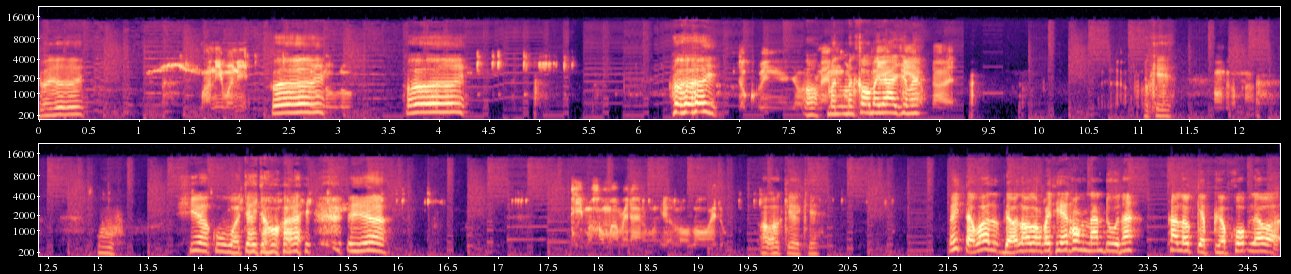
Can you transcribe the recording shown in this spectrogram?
เฮ้ยเฮ้ยเฮ้ยมานี่มานี่เฮ้ยเร็วเร็วเฮ้ยเฮ้ยเดี๋ยวกูเองเดี๋ยวอ๋อแรงมันมันเข้าไม่ได้ใช่ไหมได้โอเคต้องไปทำงานอู้เชี่ยกูหัวใจจะวายไอ้เหี้ยทีมมันเข้ามาไม่ได้หรอกเดี๋ยวรอรอให้ดู อ๋อโอเคโอเค เฮ้ยแต่ว่าเดี๋ยวเราลองไปเทสห้องนั้นดูนะ ถ้าเราเก็บเกือบครบแล้วอะ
